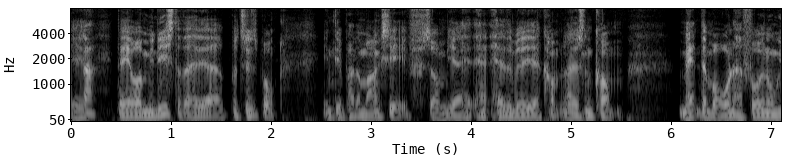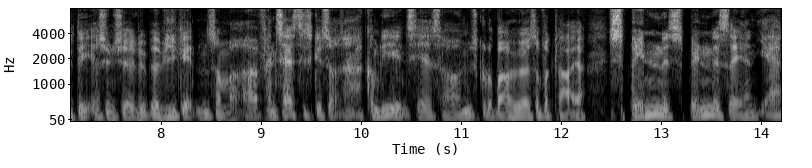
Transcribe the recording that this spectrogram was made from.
øh, Nå. da jeg var minister, der havde jeg på et tidspunkt en departementchef, som jeg havde med, jeg kom, når jeg sådan kom mandag morgen, havde fået nogle idéer, synes jeg, i løbet af weekenden, som var fantastiske. Så ah, kom lige ind, siger jeg, så nu skal du bare høre. Så forklarer jeg, spændende, spændende, sagde han. Ja,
